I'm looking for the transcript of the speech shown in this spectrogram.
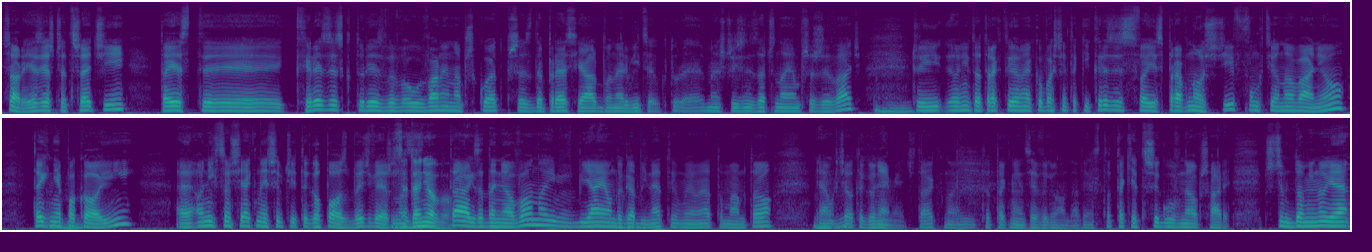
Sorry, jest jeszcze trzeci. To jest y, kryzys, który jest wywoływany na przykład przez depresję albo nerwicę, które mężczyźni zaczynają przeżywać. Mhm. Czyli oni to traktują jako właśnie taki kryzys swojej sprawności w funkcjonowaniu. To ich Mhm. E, oni chcą się jak najszybciej tego pozbyć, wiesz. No, zadaniowo. Tak, zadaniowo. No i wbijają do Mhm. gabinetu i mówią, ja tu mam to, ja bym Mhm. chciał tego nie mieć, tak? No i to tak mniej więcej wygląda. Więc to takie trzy główne obszary. Przy czym dominuje,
